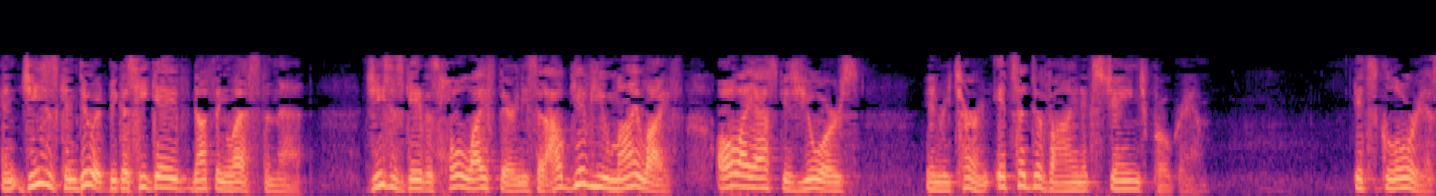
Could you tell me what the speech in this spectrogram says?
And Jesus can do it because he gave nothing less than that. Jesus gave his whole life there and he said, I'll give you my life. All I ask is yours in return. It's a divine exchange program. It's glorious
